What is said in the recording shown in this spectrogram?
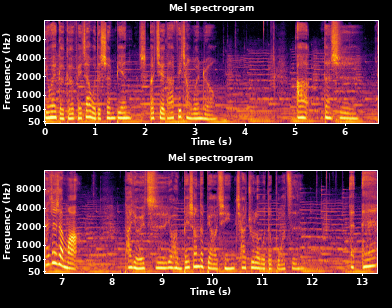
因为哥哥陪在我的身边，而且他非常温柔。啊，但是，但是什么？他有一次用很悲伤的表情掐住了我的脖子。哎哎，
